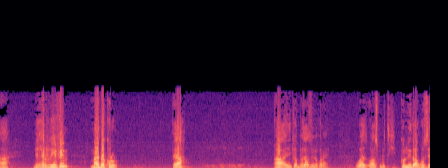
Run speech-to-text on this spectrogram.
A bixiriifin maada kulul. Ya? A waa isku midki. Kullidaa kusi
